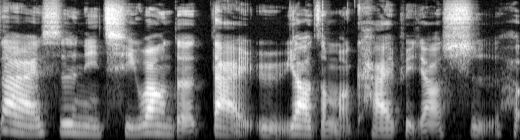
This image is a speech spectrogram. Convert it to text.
再来是你期望的待遇要怎么开比较适合？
